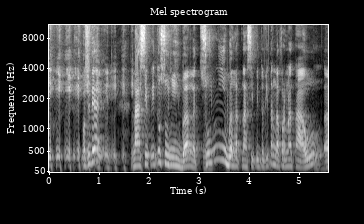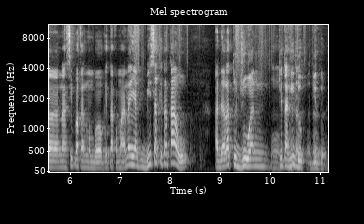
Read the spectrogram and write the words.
Maksudnya nasib itu sunyi banget. Sunyi banget nasib itu. Kita nggak pernah tahu eh, nasib akan membawa kita ke mana. Yang bisa kita tahu adalah tujuan kita hidup gitu.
